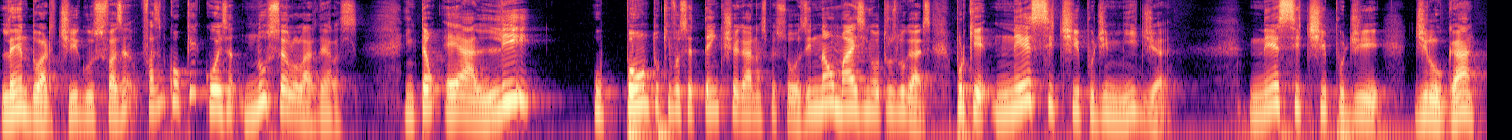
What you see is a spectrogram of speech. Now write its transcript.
lendo artigos, fazendo, fazendo qualquer coisa no celular delas. Então é ali o ponto que você tem que chegar nas pessoas e não mais em outros lugares. Porque nesse tipo de mídia, nesse tipo de, de lugar,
